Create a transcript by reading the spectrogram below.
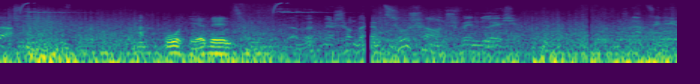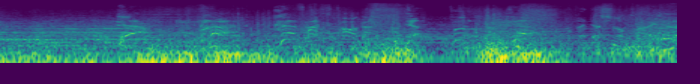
Geschlafen. Ach, woher denn? Da wird mir schon beim Zuschauen schwindelig. Schnapp sie dir! Fast Torgal! Wenn das noch weiter?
